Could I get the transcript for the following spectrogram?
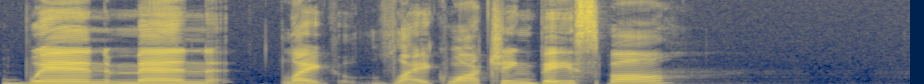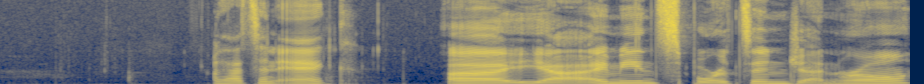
when men like like watching baseball. That's an ick. Uh yeah, I mean sports in general,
